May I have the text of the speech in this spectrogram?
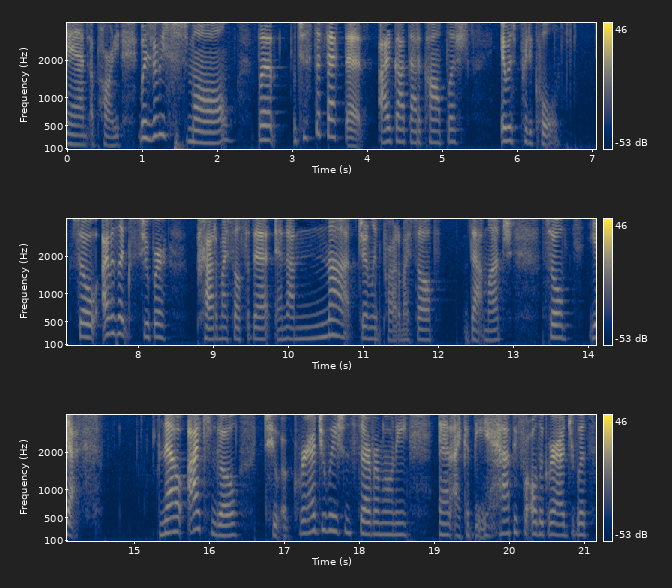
and a party. It was very small, but just the fact that I got that accomplished, it was pretty cool. So I was like super proud of myself for that, and I'm not generally proud of myself that much. So, yes, now I can go to a graduation ceremony and I could be happy for all the graduates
